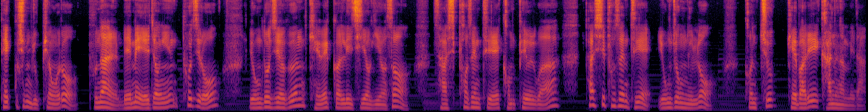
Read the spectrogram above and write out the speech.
196평으로 분할 매매 예정인 토지로 용도 지역은 계획관리 지역이어서 40%의 건폐율과 80%의 용적률로 건축 개발이 가능합니다.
